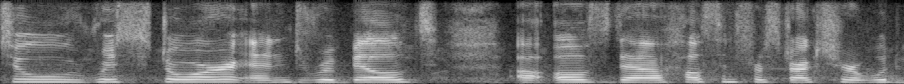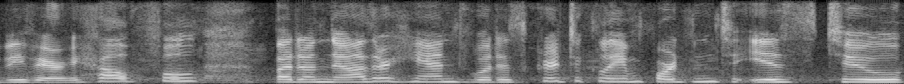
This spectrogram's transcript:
to restore and rebuild uh, of the health infrastructure would be very helpful. But on the other hand, what is critically important is to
